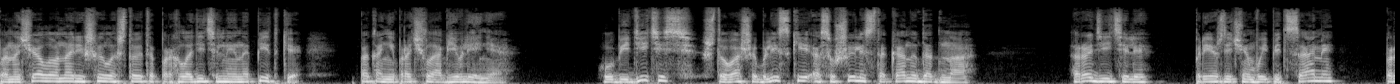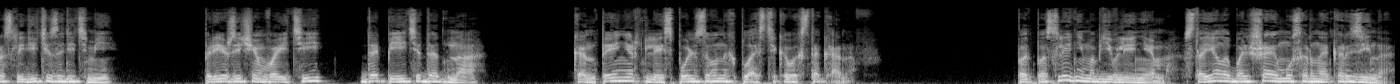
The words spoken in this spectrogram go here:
Поначалу она решила, что это прохладительные напитки, пока не прочла объявление. «Убедитесь, что ваши близкие осушили стаканы до дна. Родители, прежде чем выпить сами, проследите за детьми». Прежде чем войти, допейте до дна. Контейнер для использованных пластиковых стаканов. Под последним объявлением стояла большая мусорная корзина,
